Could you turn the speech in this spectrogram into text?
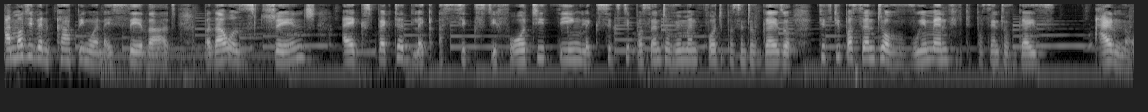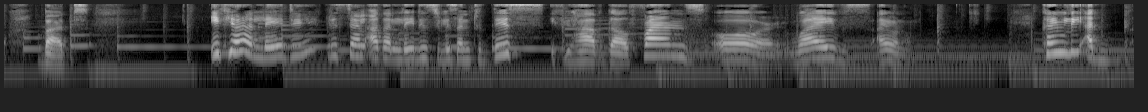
I'm not even capping when I say that, but that was strange. I expected like a 60 40 thing, like 60% of women, 40% of guys, or 50% of women, 50% of guys. I don't know. But if you're a lady, please tell other ladies to listen to this. If you have girlfriends or wives, I don't know. Kindly ad-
